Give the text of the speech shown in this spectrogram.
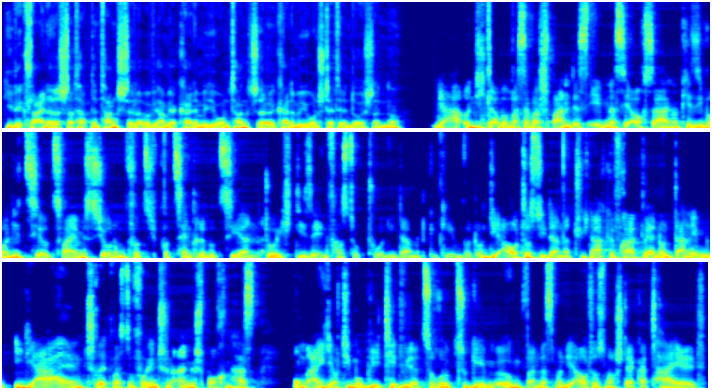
jede kleinere Stadt hat eine Tankstelle, aber wir haben ja keine Millionen Tank, äh, keine Millionen Städte in Deutschland, ne? Ja, und ich glaube, was aber spannend ist eben, dass sie auch sagen, okay, sie wollen die CO2-Emissionen um 40 Prozent reduzieren durch diese Infrastruktur, die damit gegeben wird. Und die Autos, die dann natürlich nachgefragt werden und dann im idealen Schritt, was du vorhin schon angesprochen hast, um eigentlich auch die Mobilität wieder zurückzugeben, irgendwann, dass man die Autos noch stärker teilt,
